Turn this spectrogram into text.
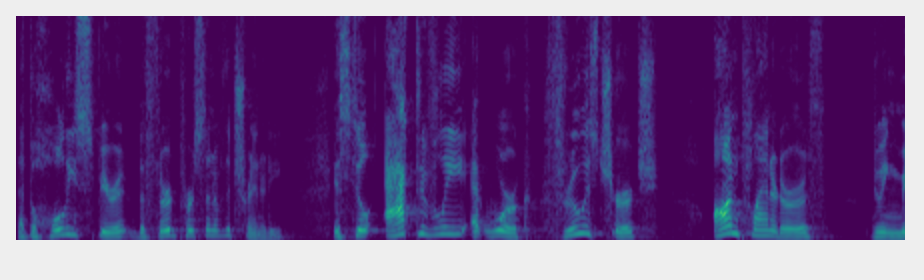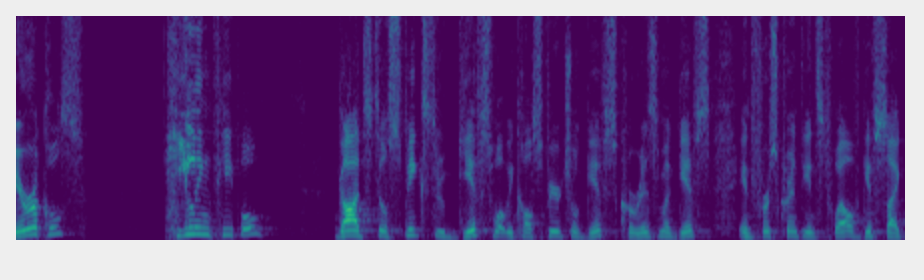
that the Holy Spirit, the third person of the Trinity, is still actively at work through his church on planet Earth, doing miracles, healing people. God still speaks through gifts, what we call spiritual gifts, charisma gifts in 1 Corinthians 12, gifts like,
